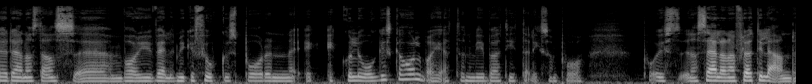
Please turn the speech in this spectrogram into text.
Eh, där någonstans eh, var det ju väldigt mycket fokus på den e-, ekologiska hållbarheten. Vi började titta liksom på på när sälarna flöt i land,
